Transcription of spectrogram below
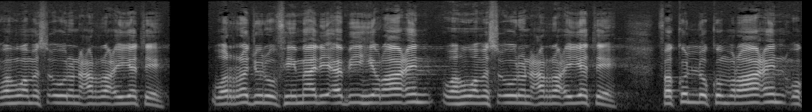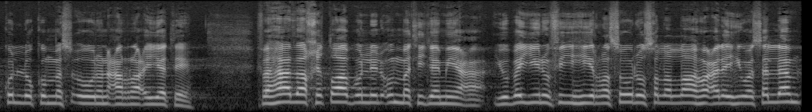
وهو مسؤول عن رعيته. والرجل في مال أبيه راع وهو مسؤول عن رعيته فكلكم راع وكلكم مسؤول عن رعيته. فهذا خطاب للأمة جميعا. يبين فيه الرسول صلى الله عليه وسلم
